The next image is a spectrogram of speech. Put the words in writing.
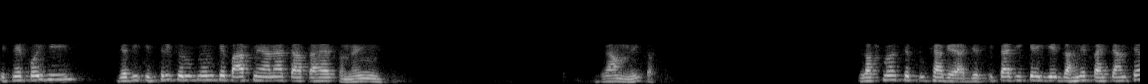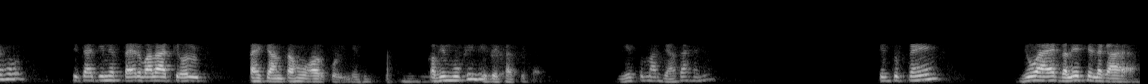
इसलिए कोई भी यदि स्त्री के रूप में उनके पास में आना चाहता है तो नहीं। राम नहीं कर लक्ष्मण से पूछा गया जो सीता जी के ये गहने पहचानते हो? सीता जी ने पैर वाला केवल पहचानता हूँ और कोई नहीं। कभी मुख ही नहीं देखा सीता ये तुम्हारा ज़्यादा है ना। किंतु प्रेम जो आया गले से लगाया।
